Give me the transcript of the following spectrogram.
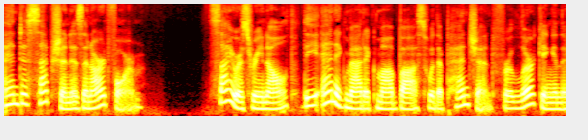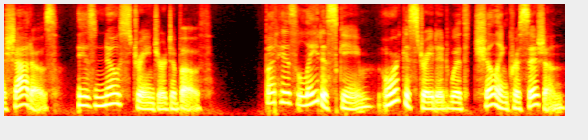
and deception is an art form. Cyrus Renault, the enigmatic mob boss with a penchant for lurking in the shadows, is no stranger to both. But his latest scheme, orchestrated with chilling precision,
